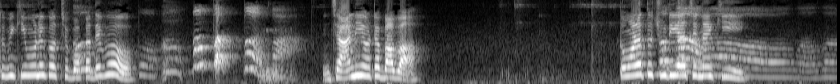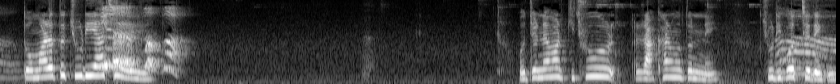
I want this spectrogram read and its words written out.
তুমি কি মনে করছ? বকা দেবো? জানি ওটা বাবা। তোমারও তো চুড়ি আছে নাকি? তোমারও তো চুড়ি আছে। ওর জন্য আমার কিছু রাখার মতন নেই। চুড়ি পড়ছে দেখুন।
